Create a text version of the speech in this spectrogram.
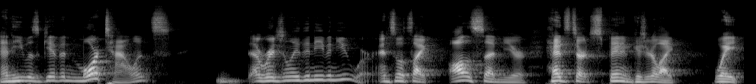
and he was given more talents." originally than even you were. And so it's like all of a sudden your head starts spinning because you're like, wait,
